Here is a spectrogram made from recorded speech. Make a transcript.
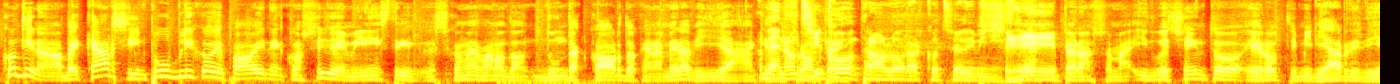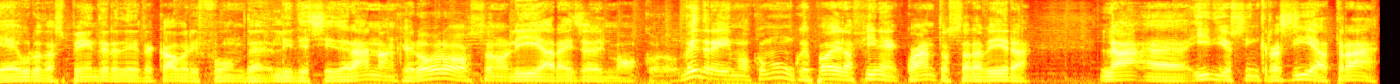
continuano a beccarsi in pubblico e poi nel Consiglio dei Ministri, secondo me vanno da- d'un d'accordo che è una meraviglia anche di non fronte- si incontrano loro al Consiglio dei Ministri. sì, eh. però insomma i 200 e rotti miliardi di euro da spendere del recovery fund li decideranno anche loro o sono lì a reggere il moccolo? Vedremo comunque poi alla fine quanto sarà vera la eh, idiosincrasia tra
